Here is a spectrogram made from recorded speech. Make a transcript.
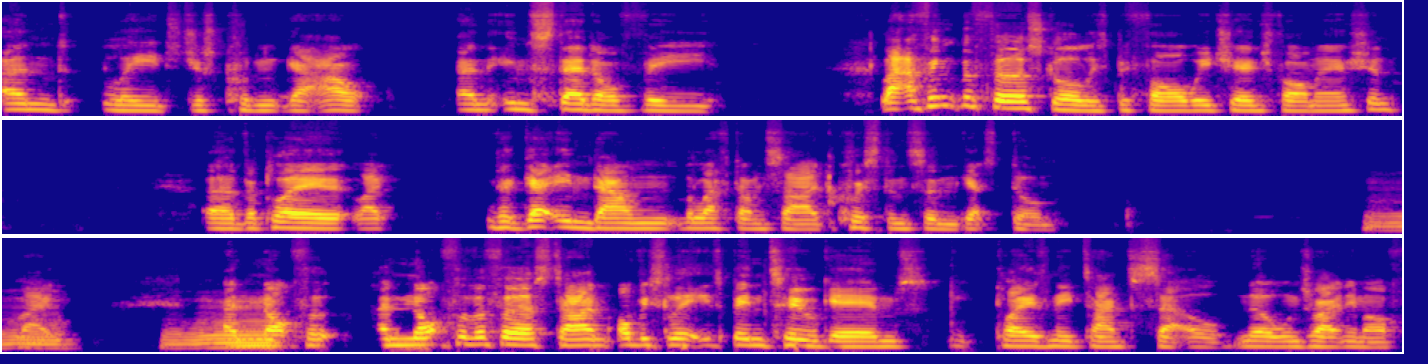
And Leeds just couldn't get out. And instead of the like, I think the first goal is before we change formation. Uh, they play like they're getting down the left hand side. Kristensen gets done, like, Mm. and not for and not for the first time. Obviously, it's been two games. Players need time to settle. No one's writing him off,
